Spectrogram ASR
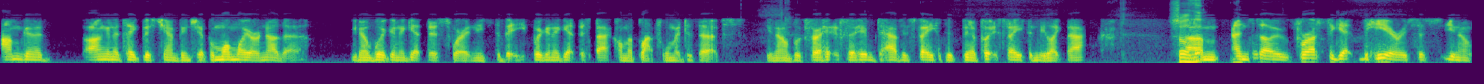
I'm gonna I'm gonna take this championship, and one way or another, you know, we're gonna get this where it needs to be. We're gonna get this back on the platform it deserves. You know, but for for him to have his faith, you know, put his faith in me like that, so, um, and so for us to get here, it's just you know,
